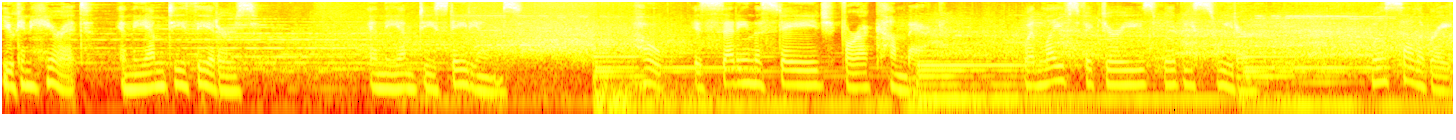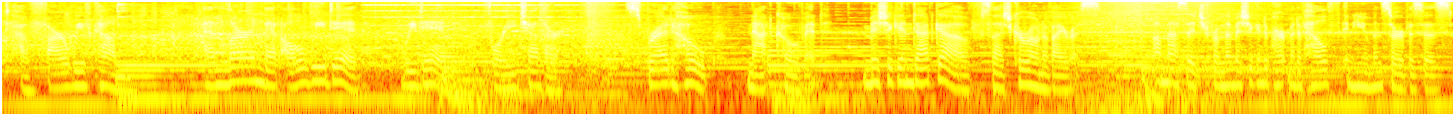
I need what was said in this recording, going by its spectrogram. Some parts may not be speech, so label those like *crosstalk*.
You can hear it in the empty theaters, in the empty stadiums. Hope is setting the stage for a comeback. When life's victories will be sweeter, we'll celebrate how far we've come and learn that all we did, we did for each other. Spread hope, not COVID. Michigan.gov slash coronavirus. A message from the Michigan Department of Health and Human Services.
